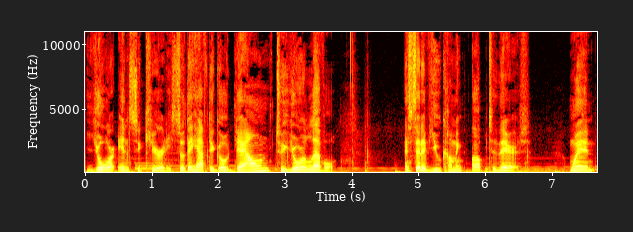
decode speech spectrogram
your insecurity. So they have to go down to your level instead of you coming up to theirs. When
